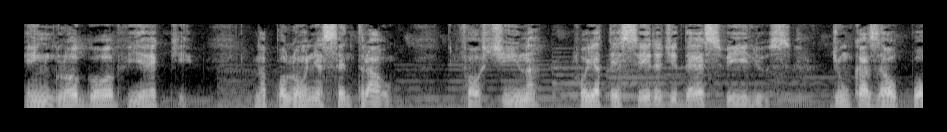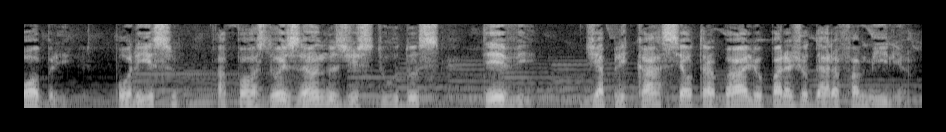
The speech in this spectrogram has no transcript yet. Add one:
em Glogowiec, na Polônia Central. Faustina foi a terceira de dez filhos de um casal pobre. Por isso, após dois anos de estudos, teve de aplicar-se ao trabalho para ajudar a família.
